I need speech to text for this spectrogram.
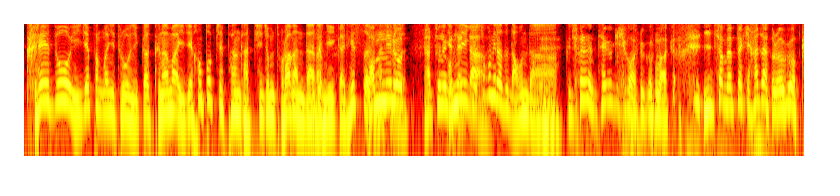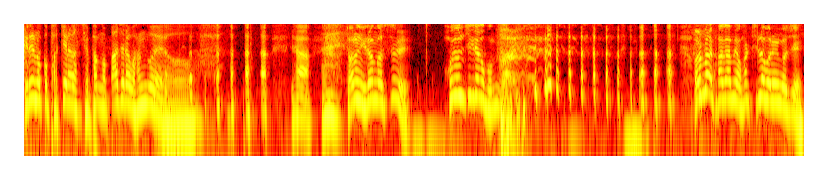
그래도 이 재판관이 들어오니까 그나마 이제 헌법 재판 같이 좀 돌아간다라는. 얘기까지 했어요. 법리로. 다투는 게 법리 됐다. 얘기가 조금이라도 나온다. 네. 그전에는 태극기가 얼고 막 2천 몇백 개 하자 그러고. 그래놓고 밖에 나가서 재판관 빠지라고 한 거예요. 야, 저는 이런 것을 호연직이라고 봅니다. 얼마나 과감해 확 찔러버리는 거지.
